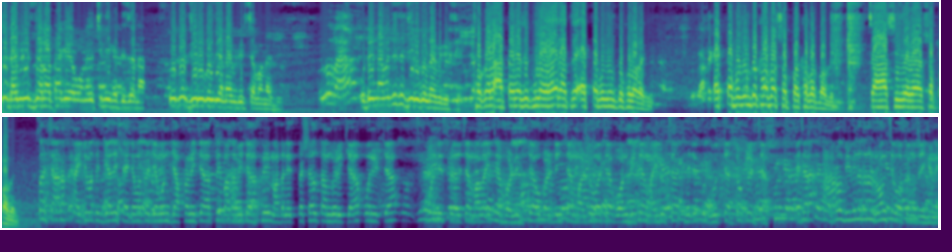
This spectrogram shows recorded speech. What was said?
যে ডায়াবেটিস যারা থাকে অনেক চিনি খাইতে চায় না, ওইটা জিরোকাল দিয়ে ডায়াবেটিস চা বানায় দিই। ওটার নামে দিয়েছে জিরোকাল ডায়াবেটিস সকাল আটটা বাজে খোলা হয়, রাত্রে একটা পর্যন্ত খোলা রাখি। একটা পর্যন্ত খাবার সব খাবার পাবেন। চা, সিঙ্গারা সব পাবেন। চার আইটেম আছে বিয়াল্লিশ আইটেম আছে যেমন জাফরানি চা আছে বাদামি চা আছে মাদানি স্পেশাল তান্দুরি চা পনির চা পনির স্পেশাল চা মালাই চা হরলিক্স চা ওভারডিন চা মাল্টোবা চা বনবি চা মাইলু চা খেজুর দুধ চা চকলেট চা। এছাড়া আরও বিভিন্ন ধরনের রং চা আছে আমাদের এখানে।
